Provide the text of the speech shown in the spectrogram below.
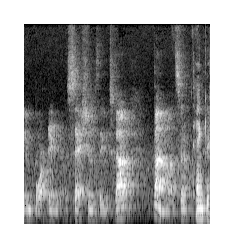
ਇੰਪੋਰਟੈਂਟ ਸੈਸ਼ਨਸ ਦੇ ਵਿਚਕਾਰ। ਧੰਨਵਾਦ ਸਰ ਥੈਂਕ ਯੂ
